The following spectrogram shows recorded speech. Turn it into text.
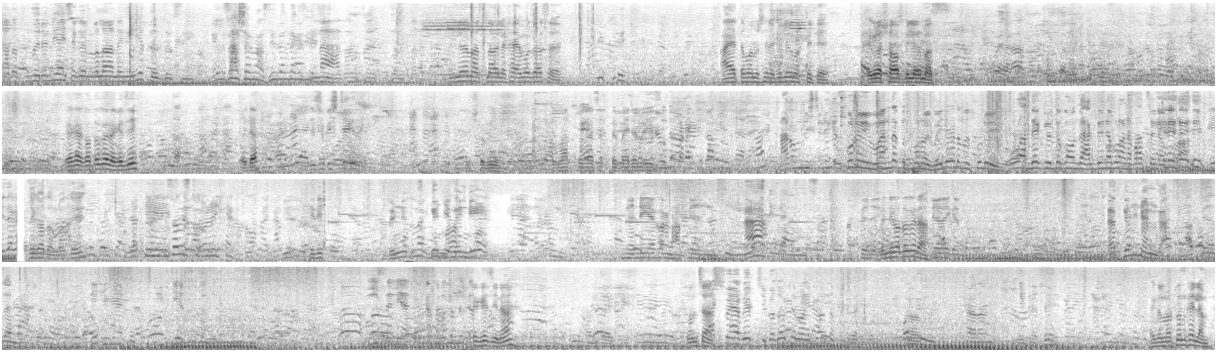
দাদা তুমি নিয়ে আইসে কেন বলা অনেক ইয়ে তো দিছি না বিলের মাছ না হলে খায় মজা আছে। আয় তো মানুষ বিলের মাছ নিতে। এগুলো সব বিলের মাছ। কাকা কত করে কেজি? এটা? দুশো বিশ টাকা দিই দুশো বিশ মাত্র গাছের তো বাইরে লইছি কারণ মিষ্টি দিকে ছোট হইব এন্দা কিছু বড় হইব এই জায়গাটা তো ছোট হইব ওলা দেখলে তো কোন আগ দিন না বলা না পাচ্ছে না এই জায়গা কত লতি ভেন্ডি তোমার কেজি ভেন্ডি ভেন্ডি এখন হাফ কেজি হ্যাঁ ভেন্ডি কত করে? এক কেজি নেন গা। হাফ কেজি দেন কেজি না? পঞ্চাশ। একটা লটকন খাইলাম।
